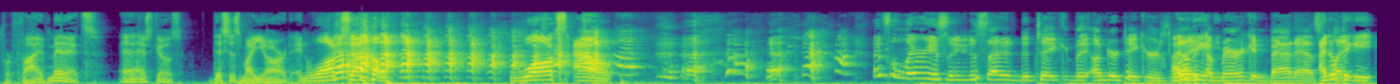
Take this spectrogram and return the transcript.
for five minutes, and then eh. just goes, "This is my yard," and walks out. Walks out. That's hilarious that he decided to take the Undertaker's I don't like, think American badass. I don't like- think he.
